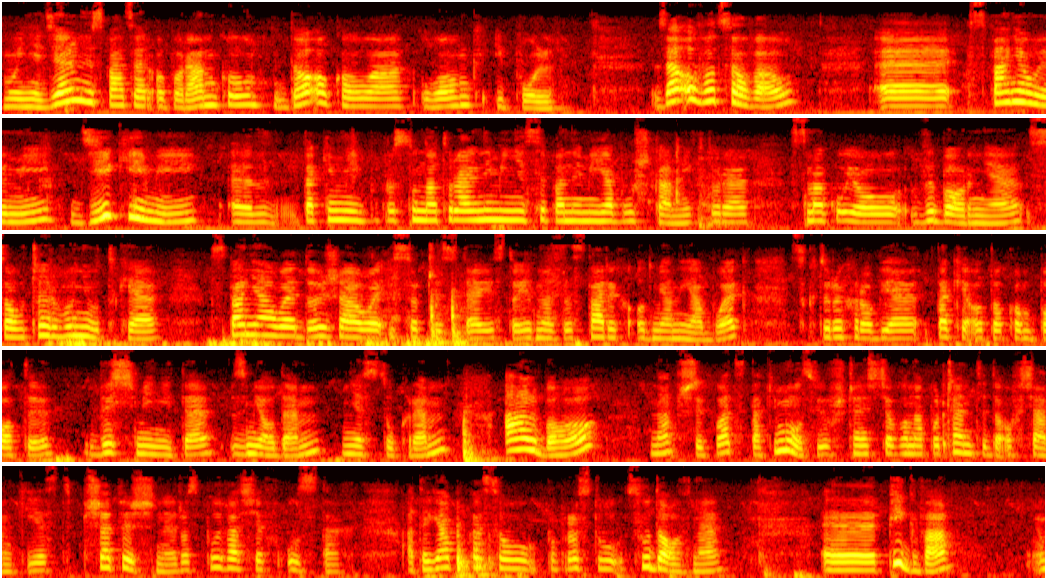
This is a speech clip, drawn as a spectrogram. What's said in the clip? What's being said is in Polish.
Mój niedzielny spacer o poranku dookoła łąk i pól zaowocował e, wspaniałymi, dzikimi, e, takimi po prostu naturalnymi, niesypanymi jabłuszkami, które smakują wybornie, są czerwoniutkie, wspaniałe, dojrzałe i soczyste. Jest to jedna ze starych odmian jabłek, z których robię takie oto kompoty wyśmienite z miodem, nie z cukrem, albo na przykład taki mus, już częściowo napoczęty do owsianki. Jest przepyszny, rozpływa się w ustach, a te jabłka są po prostu cudowne. E, Pigwa.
